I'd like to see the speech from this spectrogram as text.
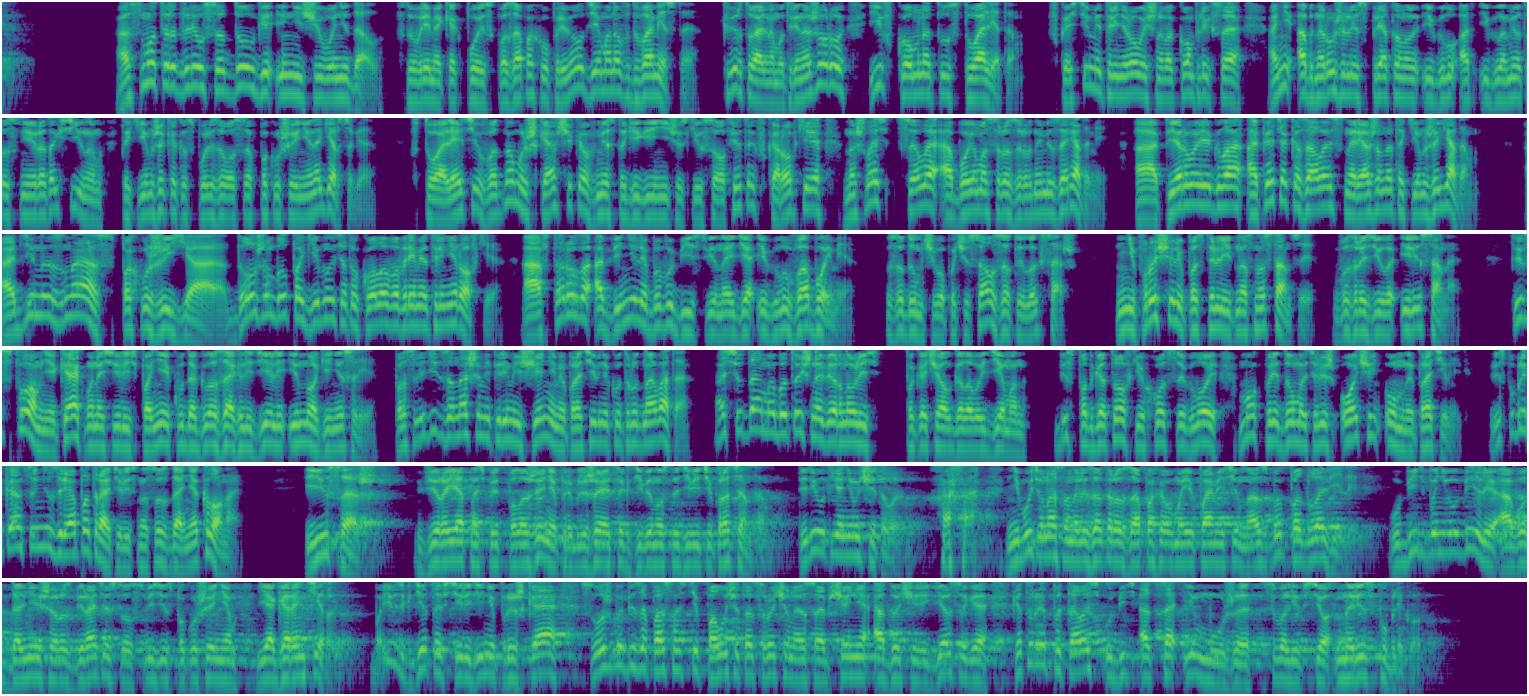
Осмотр длился долго и ничего не дал, в то время как поиск по запаху привел демона в два места – к виртуальному тренажеру и в комнату с туалетом. В костюме тренировочного комплекса они обнаружили спрятанную иглу от игломета с нейротоксином, таким же, как использовался в покушении на герцога. В туалете в одном из шкафчиков вместо гигиенических салфеток в коробке нашлась целая обойма с разрывными зарядами, а первая игла опять оказалась снаряжена таким же ядом. Один из нас, похоже я, должен был погибнуть от укола во время тренировки, а второго обвинили бы в убийстве, найдя иглу в обойме. Задумчиво почесал затылок Саш. «Не проще ли пострелить нас на станции?» — возразила Ирисана. «Ты вспомни, как мы носились по ней, куда глаза глядели и ноги несли. Проследить за нашими перемещениями противнику трудновато. А сюда мы бы точно вернулись», — покачал головой демон. Без подготовки ход с иглой мог придумать лишь очень умный противник. Республиканцы не зря потратились на создание клона. «И, Саш, Вероятность предположения приближается к 99%. Период я не учитываю. Ха-ха, не будь у нас анализатора запаха в моей памяти, нас бы подловили. Убить бы не убили, а вот дальнейшее разбирательство в связи с покушением я гарантирую. Боюсь, где-то в середине прыжка служба безопасности получит отсроченное сообщение о дочери герцога, которая пыталась убить отца и мужа, свалив все на республику.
